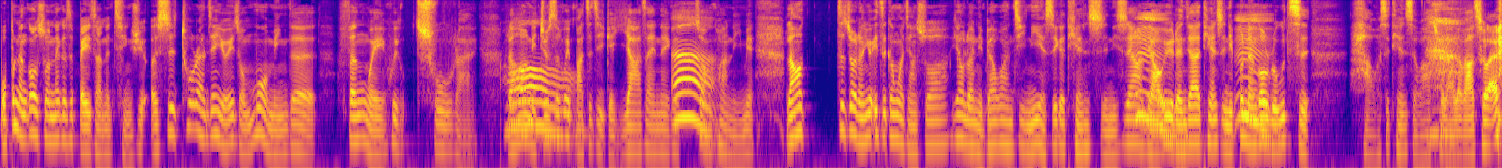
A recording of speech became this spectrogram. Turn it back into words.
我不能够说那个是悲伤的情绪，而是突然间有一种莫名的氛围会出来，然后你就是会把自己给压在那个嗯状况里面，然后。制作人又一直跟我讲说：“耀伦，你不要忘记，你也是一个天使，你是要疗愈人家的天使，你不能够嗯如此。好，我是天使，我要出来了，我要出来了。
